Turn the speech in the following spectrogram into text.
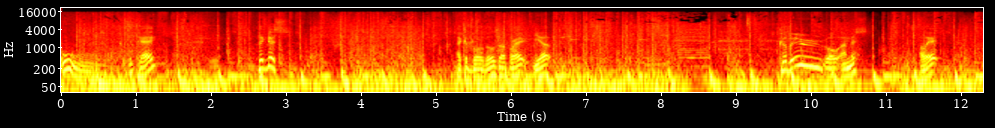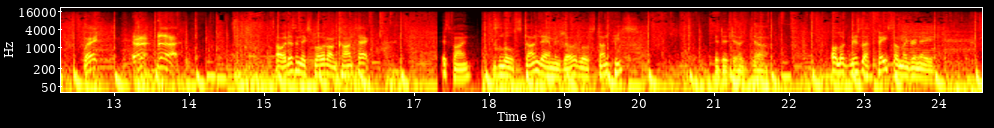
Ooh, okay. Take this. I could blow those up, right? Yep. Kaboom! Oh, I missed. Oh, wait. Wait. Uh, uh. Oh, it doesn't explode on contact? It's fine. It's a little stun damage, though. A little stun piece. Oh, look, there's a face on the grenade.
